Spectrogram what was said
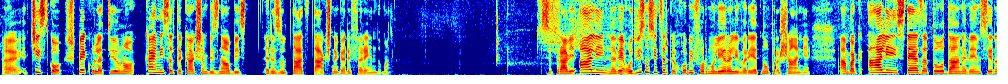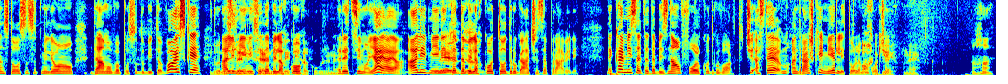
Uh, čistko špekulativno, kaj mislite, kakšen bi znal biti rezultat takšnega referenduma? Se pravi, ali, ne vem, odvisno sicer, kako bi formulirali verjetno vprašanje, ampak ali ste za to, da ne vem, 780 milijonov damo v posodobitev vojske, V ali menite, da bi lahko, letih ne? recimo, ja, ja, ja, ali menite, Ne, da bi ja. lahko to drugače zapravili? Ne, kaj mislite, da bi znal folk odgovoriti? A ste Andraške merili tole Ah, mogoče? kje? Ne. Aha.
